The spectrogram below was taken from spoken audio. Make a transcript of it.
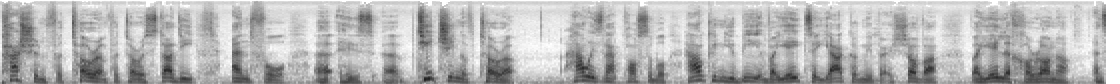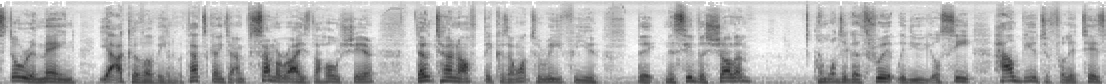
passion for Torah and for Torah study and for uh, his uh, teaching of Torah. How is that possible? How can you be Vayetze Yaakov mi Beersheva, Vayele Chorona, and still remain Yaakov Avinu? That's going to summarize the whole shiur. Don't turn off because I want to read for you the Nesiva Shalom and want to go through it with you, you'll see how beautiful it is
